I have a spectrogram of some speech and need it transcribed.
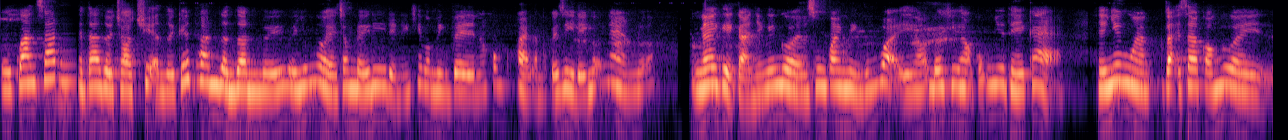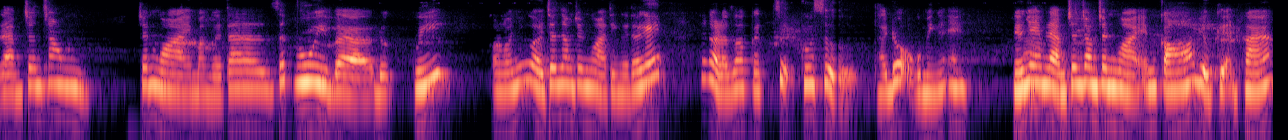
Rồi quan sát người ta rồi trò chuyện rồi kết thân dần dần với với những người ở trong đấy đi để đến khi mà mình về nó không phải là một cái gì đấy ngỡ ngàng nữa. Ngay kể cả những cái người xung quanh mình cũng vậy họ đôi khi họ cũng như thế cả. Thế nhưng mà tại sao có người làm chân trong chân ngoài mà người ta rất vui và được quý? Còn có những người chân trong chân ngoài thì người ta ghét. Tất cả là do cái sự cư xử thái độ của mình á em. Nếu như À. em làm chân trong chân ngoài em có điều kiện khá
